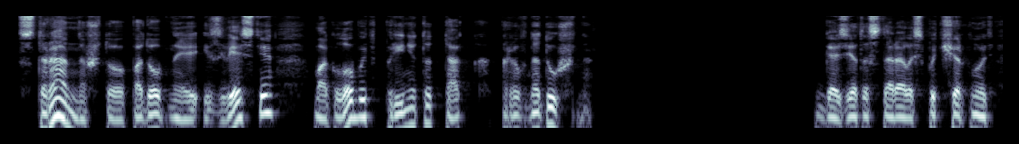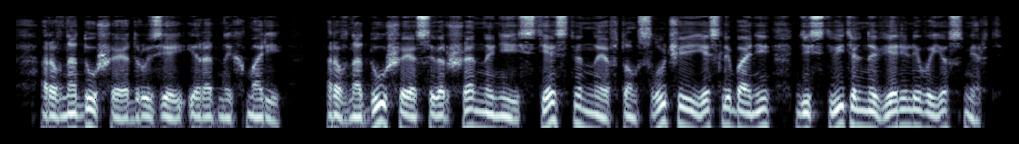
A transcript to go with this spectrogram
Странно, что подобное известие могло быть принято так равнодушно. Газета старалась подчеркнуть равнодушие друзей и родных Мари, равнодушие совершенно неестественное в том случае, если бы они действительно верили в ее смерть.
